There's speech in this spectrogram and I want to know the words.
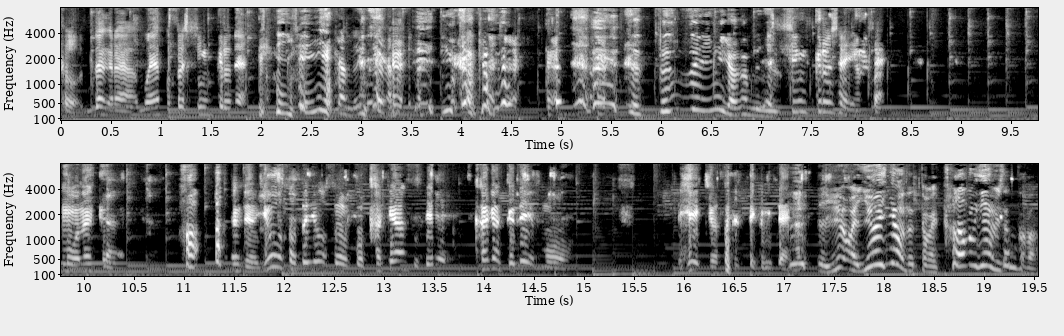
そう。だからもうやっぱそれシンクロだよ。いや、意味わかんない。意味わかんない。意味わかんない。全然意味がわかんないけど。シンクロじゃん、やっぱ。もうなんか、はなんて要素と要素をこう掛け合わせて、科学でもう、兵器を作っていくみたいな。もいや、遊戯王だってお前カードゲームじゃん、ただ。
